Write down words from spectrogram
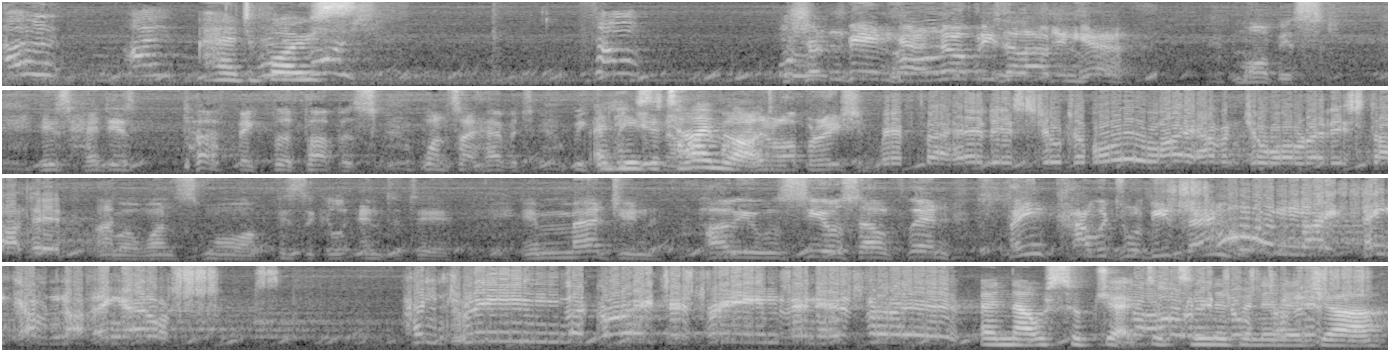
Oh, I I had a heard voice. Some. You shouldn't be in here. Nobody's allowed in here. Morbius. His head is perfect for the purpose. Once I have it, we can And he's a begin Time our Lord. final operation. If the head is suitable, why haven't you already started? I'm a once more physical entity. Imagine how you will see yourself then. Think how it will be then. One I think of nothing else. And dream the greatest dreams in history. And now subjected Now to living in a jar.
